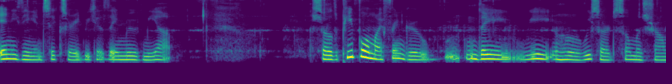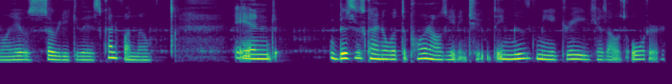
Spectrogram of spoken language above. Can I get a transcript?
anything in sixth grade because they moved me up. So the people in my friend group, they we oh, we started so much drama. It was so ridiculous. Kind of fun though. And this is kind of what the point I was getting to. They moved me a grade because I was older.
